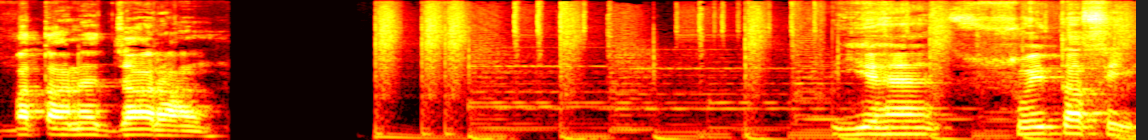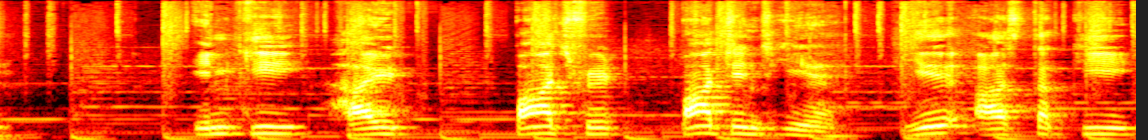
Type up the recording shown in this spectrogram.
बताने जा रहा हूँ। यह हैं श्वेता सिंह। इनकी हाइट पाँच फीट पाँच इंच की है। ये आज तक की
